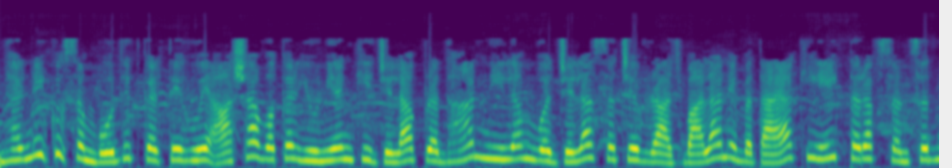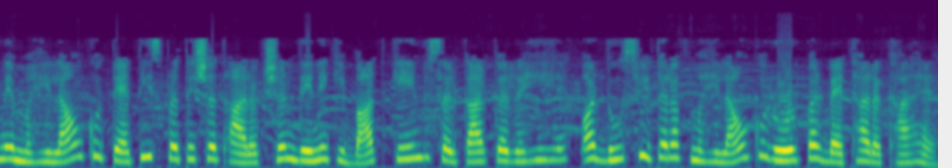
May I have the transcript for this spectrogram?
धरने को संबोधित करते हुए आशा वकर यूनियन की जिला प्रधान नीलम व जिला सचिव राजबाला ने बताया कि एक तरफ़ संसद में महिलाओं को 33 प्रतिशत आरक्षण देने की बात केंद्र सरकार कर रही है और दूसरी तरफ़ महिलाओं को रोड पर बैठा रखा है।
